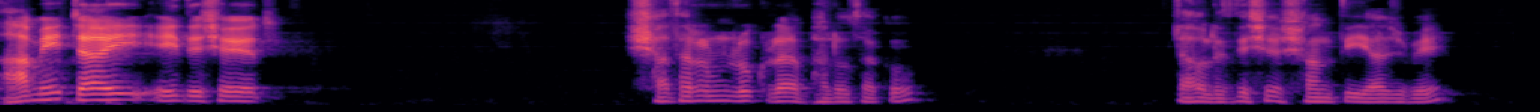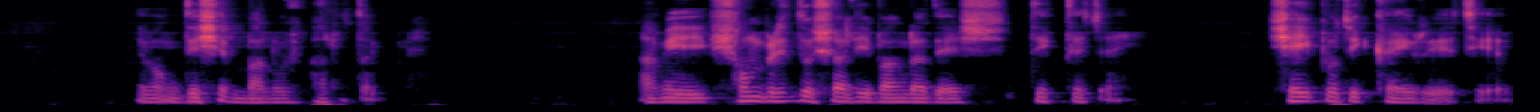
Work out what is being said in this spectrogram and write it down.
আমি চাই এই দেশের সাধারণ লোকরা ভালো থাকো তাহলে দেশের শান্তি আসবে এবং দেশের মানুষ ভালো থাকবে। আমি এই সমৃদ্ধশালী বাংলাদেশ দেখতে চাই। সেই প্রতীক্ষায় রয়েছি আমি।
